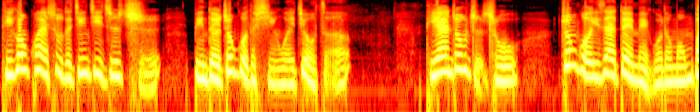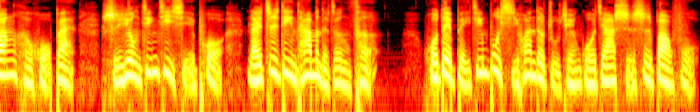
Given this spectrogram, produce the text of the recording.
提供快速的经济支持，并对中国的行为究责。提案中指出，中国一再对美国的盟邦和伙伴使用经济胁迫来制定他们的政策，或对北京不喜欢的主权国家实施报复。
